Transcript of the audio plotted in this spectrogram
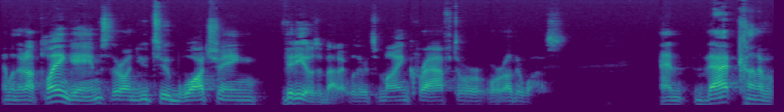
And when they're not playing games, they're on YouTube watching videos about it, whether it's Minecraft or, or otherwise. And that kind of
